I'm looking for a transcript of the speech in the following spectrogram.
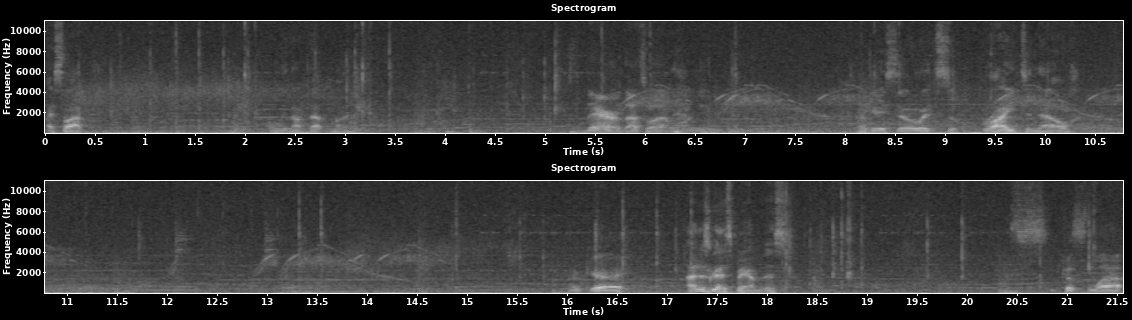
I slap. Only not that much. There, that's what I wanted. Okay, so it's right now. Okay. I'm just gonna spam this. Cause slap.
